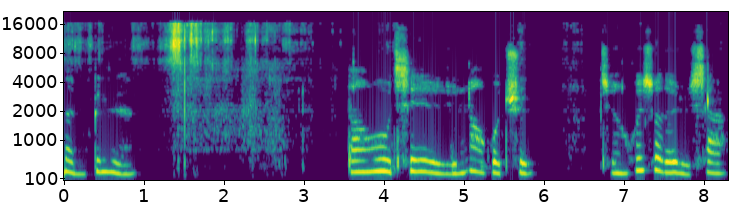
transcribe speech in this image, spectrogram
冷冰原。当雾气萦绕过去，浅灰色的雨下，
